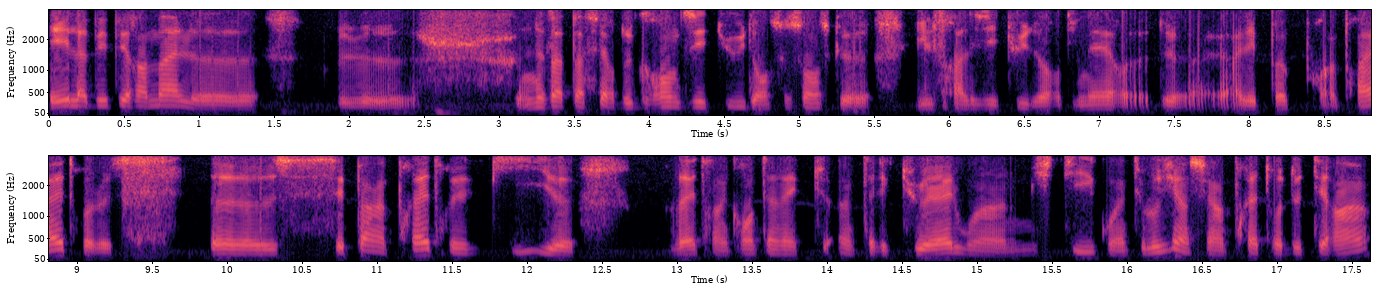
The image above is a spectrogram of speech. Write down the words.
Et l'abbé Péramal ne va pas faire de grandes études en ce sens que il fera les études ordinaires de, à l'époque pour un prêtre. Euh, c'est pas un prêtre qui va être un grand intellectuel ou un mystique ou un théologien. C'est un prêtre de terrain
